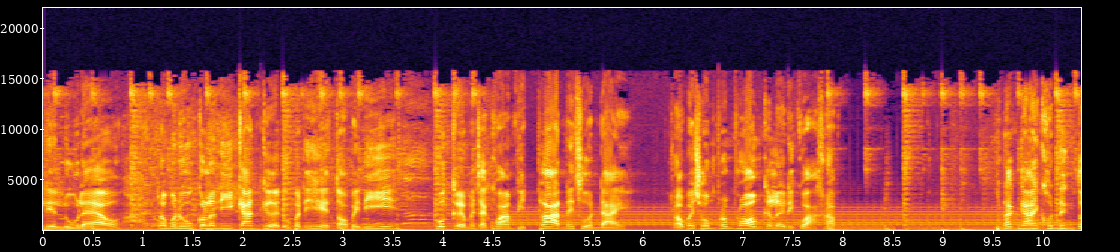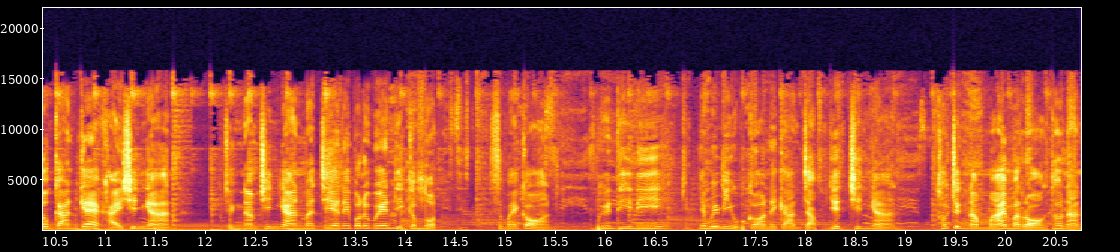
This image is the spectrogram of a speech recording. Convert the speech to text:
เรียนรู้แล้ว เรามาดูกรณีการเกิดอุบัติเหตุต่อไปนี้ ว่าเกิดมาจากความผิดพลาดในส่วนใด เราไปชมพร้อม ๆ กันเลยดีกว่าครับ นักงานคนหนึ่งต้องการแก้ไขชิ้นงาน จึงนำชิ้นงานมาเจียในบริเวณที่กำหนด สมัยก่อน พื้นที่นี้ยังไม่มีอุปกรณ์ในการจับยึดชิ้นงาน เขาจึงนำไม้มารองเท่านั้น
